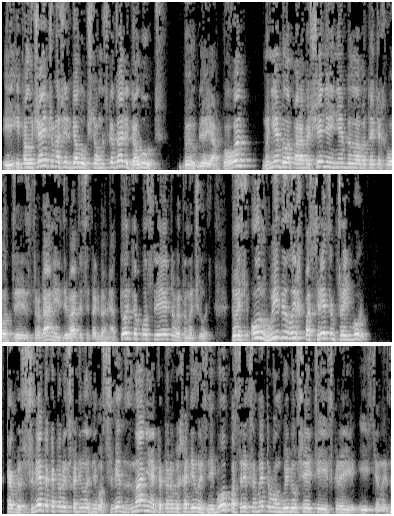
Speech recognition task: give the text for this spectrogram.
И, и получается у нас есть Галут, что мы сказали, Галут был для Якова, но не было порабощения, не было вот этих вот страданий, издевательств и так далее. А только после этого это началось. То есть он вывел их посредством своего как бы света, который исходил из него, свет знания, который выходил из него, посредством этого он вывел все эти искры истины из,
